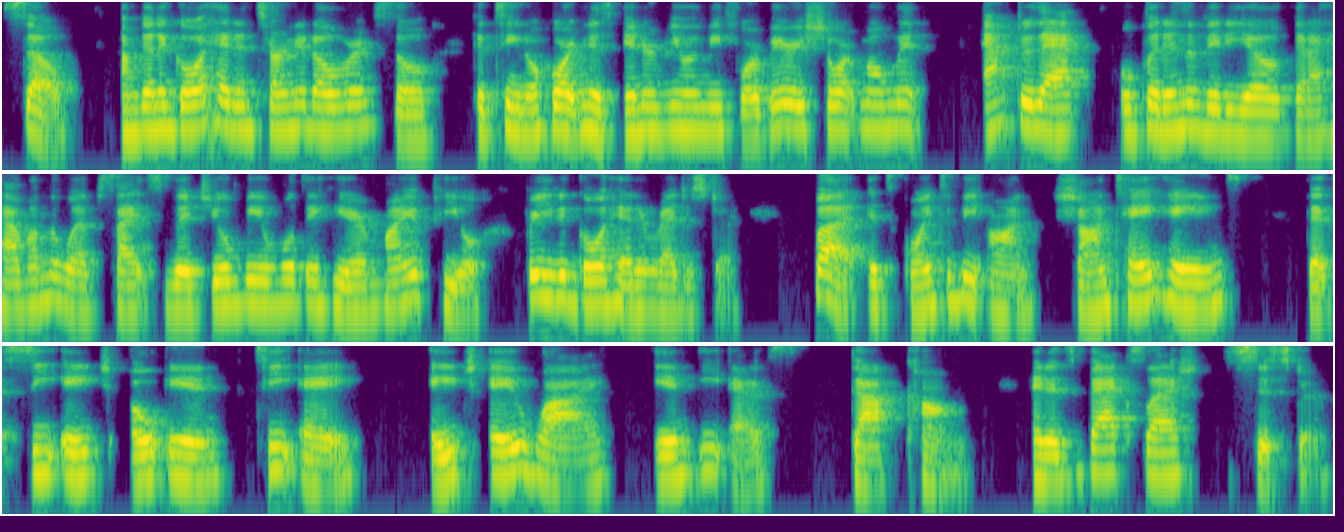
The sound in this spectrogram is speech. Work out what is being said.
So I'm going to go ahead and turn it over. So Katina Horton is interviewing me for a very short moment. After that, we'll put in the video that I have on the website so that you'll be able to hear my appeal for you to go ahead and register. But it's going to be on Chonta Haynes, that's C H O N T A H A Y N E S dot com. And it's backslash sister.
